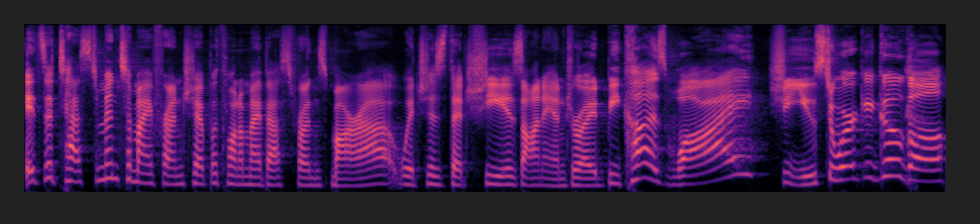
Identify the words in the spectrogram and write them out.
It's a testament to my friendship with one of my best friends, Mara, which is that she is on Android because why? She used to work at Google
